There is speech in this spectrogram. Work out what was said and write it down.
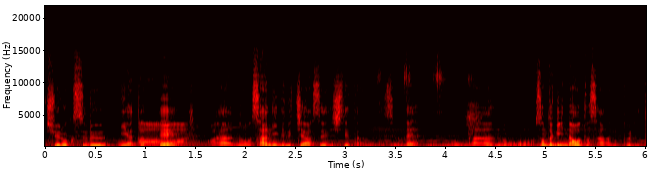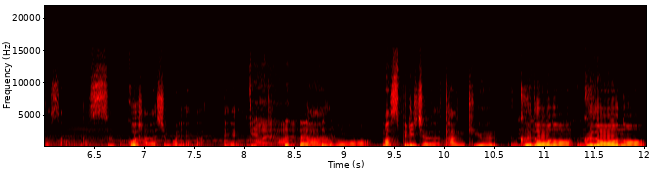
収録するにあたってあの3人で打ち合わせしてたんですよね。うん。あのその時に直人さんとリタさんがすっごい話盛り上がってはいはい。あの、まあ、スピリチュアルな探求愚道の愚道の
